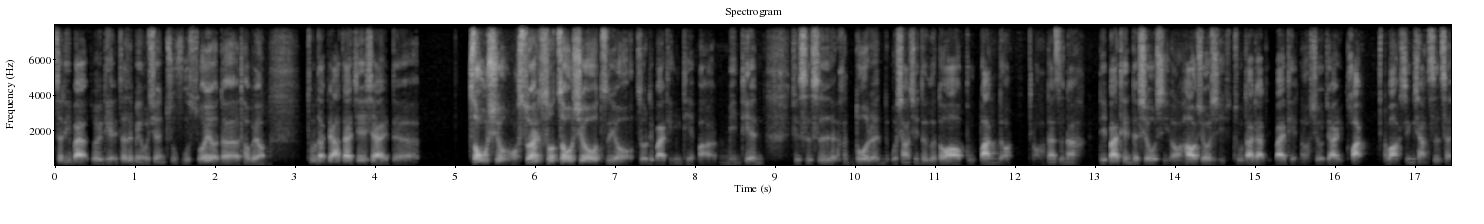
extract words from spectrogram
这礼拜有多一天，在这边我先祝福所有的投朋友，祝大家在接下来的周休，虽然说周休只有只有礼拜天一天嘛，明天其实是很多人，我相信这个都要补班的哦。但是呢，礼拜天的休息哦，好好休息，祝大家礼拜天哦休假愉快，好不好？心想事成。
